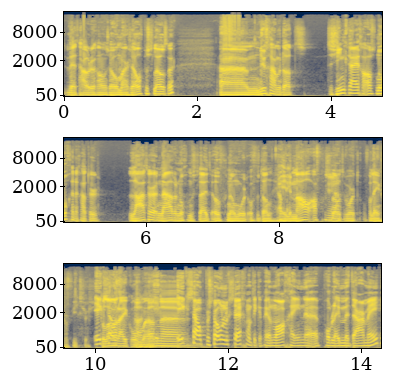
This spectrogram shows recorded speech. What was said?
de wethouder gewoon zomaar zelf besloten. Um, nu gaan we dat te zien krijgen alsnog. En dan gaat er later nader nog een besluit overgenomen wordt... of het dan helemaal afgesloten wordt of alleen voor fietsers. Ik Belangrijk zou, om... Nou, dan, uh, ik, zou persoonlijk zeggen, want ik heb helemaal geen uh, probleem met daarmee...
